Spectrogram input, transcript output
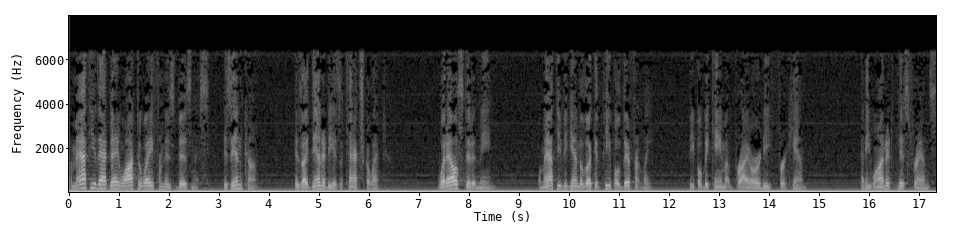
Well, Matthew that day walked away from his business, his income, his identity as a tax collector. What else did it mean? Well, Matthew began to look at people differently. People became a priority for him. And he wanted his friends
